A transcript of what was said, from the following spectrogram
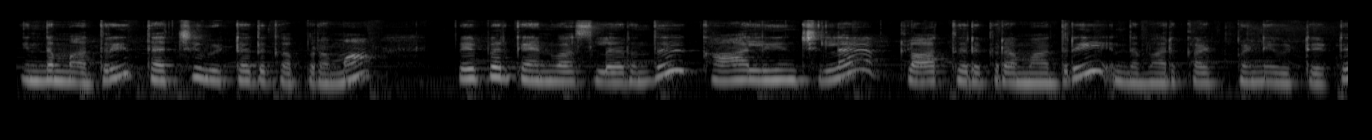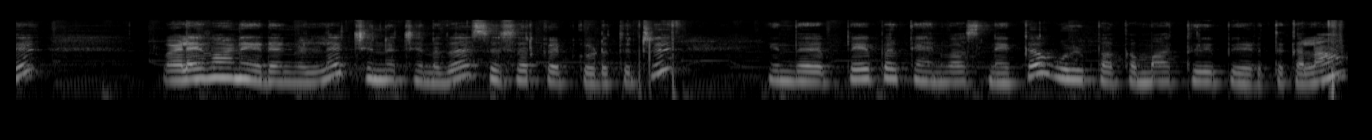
இந்த மாதிரி தச்சு விட்டதுக்கப்புறமா பேப்பர் கேன்வாஸ்லேருந்து கால் இன்ச்சில் கிளாத் இருக்கிற மாதிரி இந்த மாதிரி கட் பண்ணி விட்டுட்டு வளைவான இடங்களில் சின்ன சின்னதாக சிசர் கட் கொடுத்துட்டு இந்த பேப்பர் கேன்வாஸ் நெக்கை உள் பக்கமாக திருப்பி எடுத்துக்கலாம்.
